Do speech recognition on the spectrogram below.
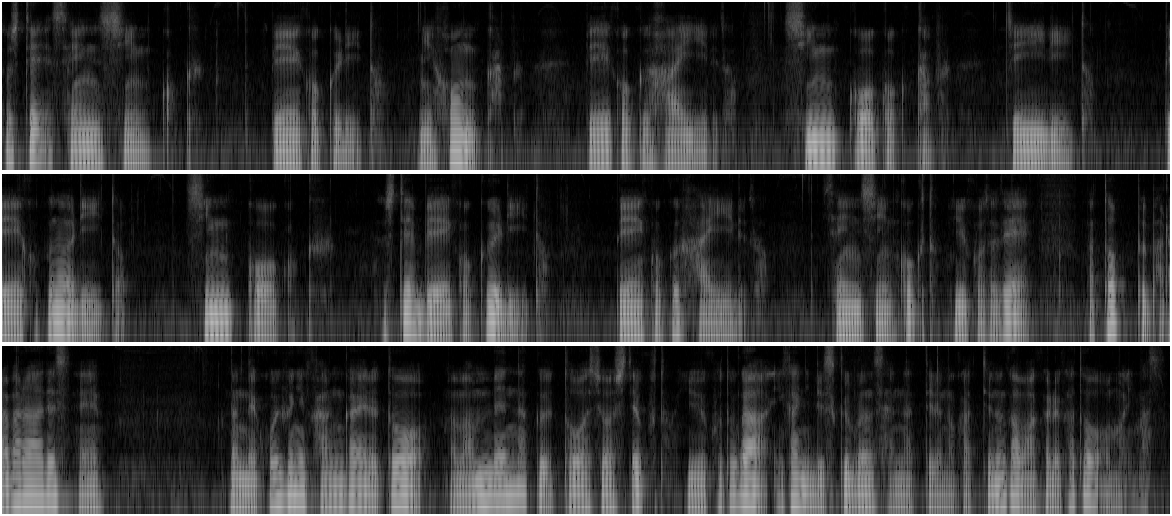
そして先進国米国リート日本株米国ハイイールド新興国株 J リート、米国のリート、新興国、そして米国リート、米国ハイイールド、先進国ということで、トップバラバラですね。なんでこういうふうに考えると、ま、んべんなく投資をしておくということがいかにリスク分散になっているのかっていうのがわかるかと思います。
